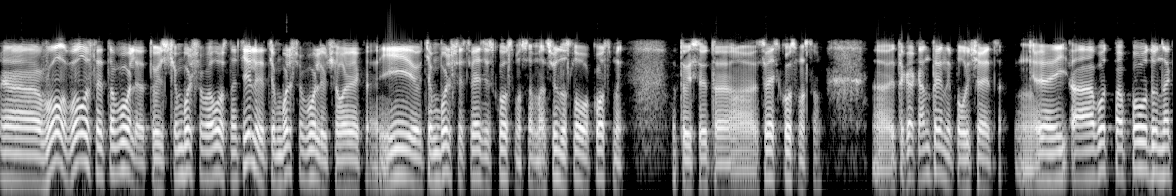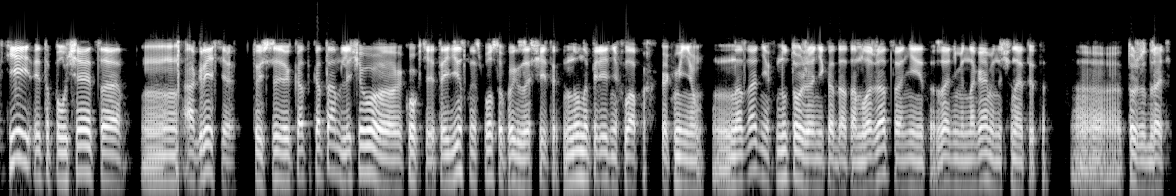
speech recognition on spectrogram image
Э, вол- Волосы – это воля. То есть, чем больше волос на теле, тем больше воли у человека. И тем больше связи с космосом. Отсюда слово «космы». То есть, это э, связь с космосом. Э, Это как антенны получается. А вот по поводу ногтей, это получается агрессия. То есть, э, кот- котам для чего когти? Это единственный способ их защиты. Ну, на передних лапах, как минимум. На задних, ну, тоже они, когда там ложатся, они это, задними ногами начинают это э, тоже драть.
